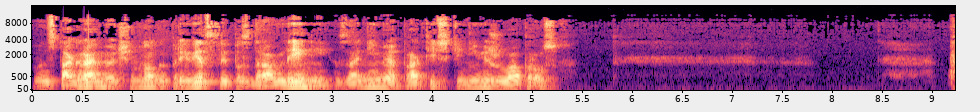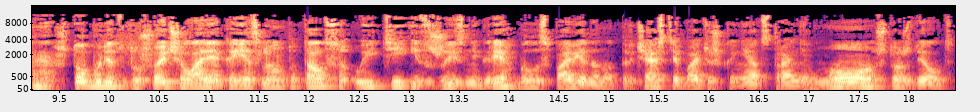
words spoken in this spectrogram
В Инстаграме очень много приветствий, поздравлений. За ними практически не вижу вопросов. Что будет с душой человека, если он пытался уйти из жизни? Грех был исповедан, от причастия батюшка не отстранил. Но что ж делать?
